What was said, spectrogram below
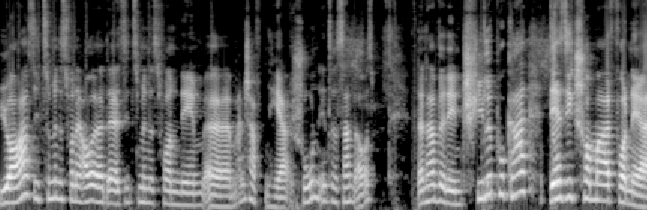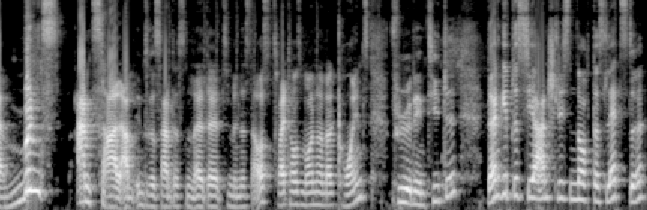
Ja, sieht zumindest von der, der sieht zumindest von den äh, Mannschaften her schon interessant aus. Dann haben wir den Chile-Pokal. Der sieht schon mal von der Münz Anzahl am interessantesten äh, zumindest aus. 2900 Coins für den Titel. Dann gibt es hier anschließend noch das letzte,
